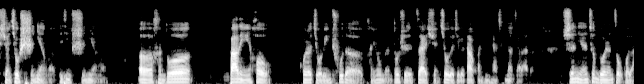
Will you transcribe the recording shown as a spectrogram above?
选秀十年了，毕竟十年了，呃，很多八零后或者九零初的朋友们都是在选秀的这个大环境下成长下来的。十年这么多人走过来，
